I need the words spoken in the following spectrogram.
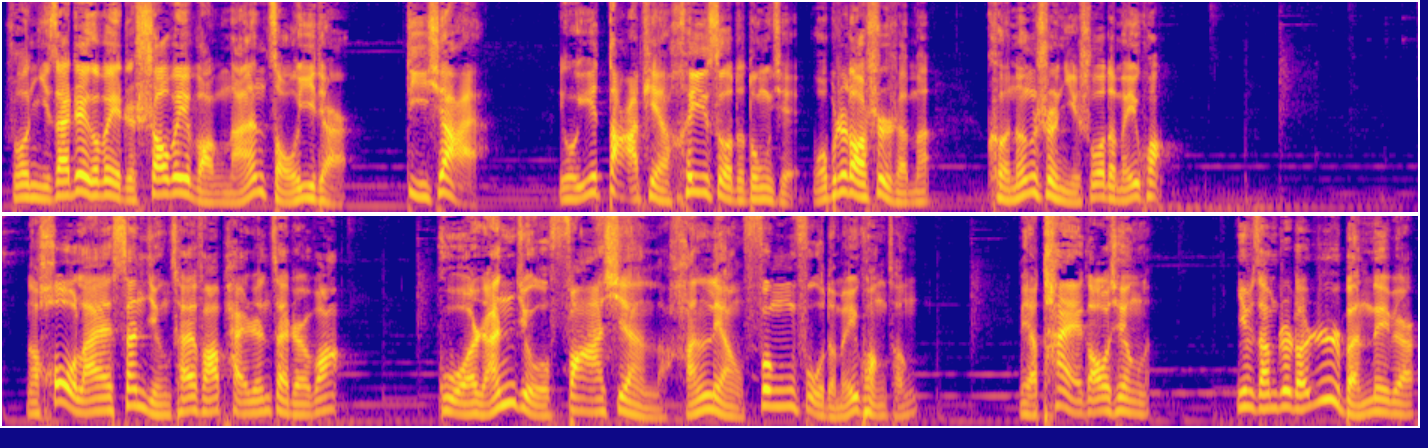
说你在这个位置稍微往南走一点，地下呀有一大片黑色的东西，我不知道是什么，可能是你说的煤矿。”那后来三井财阀派人在这挖，果然就发现了含量丰富的煤矿层，哎呀，太高兴了！因为咱们知道日本那边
